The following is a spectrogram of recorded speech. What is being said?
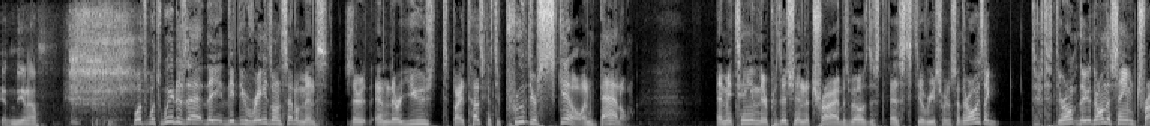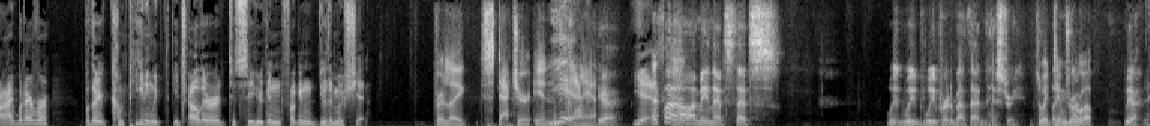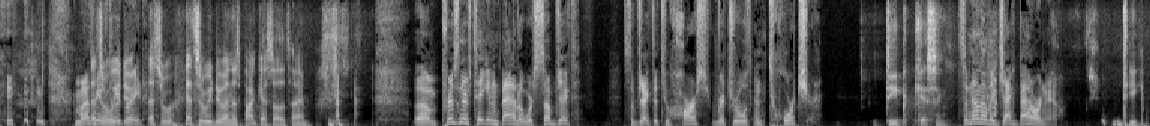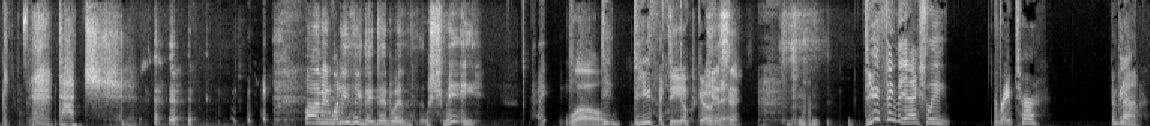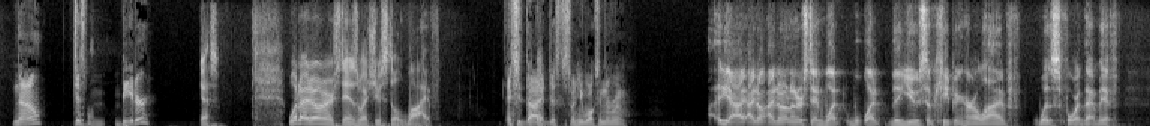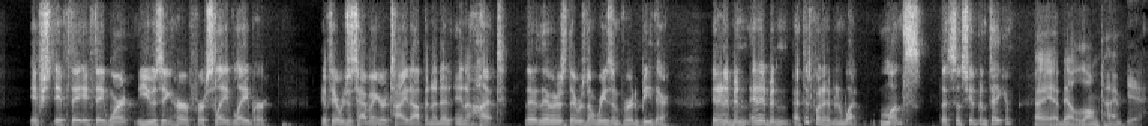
and you know, What's what's weird is that they, they do raids on settlements, they're, and they're used by Tuskens to prove their skill in battle and maintain their position in the tribe as well as just, as steal resources. So they're always like they're they're on, they're, they're on the same tribe, whatever, but they're competing with each other to see who can fucking do the most shit. For like stature in the Yeah. clan. yeah. Yeah, That's Well, I mean, that's that's we we we've heard about that in history. That's the way Like Tim grew up. Yeah, reminds That's me of what we third do. grade. That's what that's what we do on this podcast all the time. Um, prisoners taken in battle were subject subjected to harsh rituals and torture. deep kissing. So now they're like Jack Bauer now. Deep touch. Well, I mean, what do you think they did with Shmi? Whoa. Do, do you think Deep don't go kissing. there? Do you think they actually raped her? And be No. honest. No? Just beat her? Yes. What I don't understand is why she was still alive. And she died just, just when he walks in the room. Uh, yeah, I, I don't I don't understand what what the use of keeping her alive was for them. If if if they if they weren't using her for slave labor, if they were just having her tied up in a in a hut, there there was there was no reason for her to be there. And it had been it had been at this point it had been what months that since she had been taken. Oh yeah, it's been a long time. Yeah.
